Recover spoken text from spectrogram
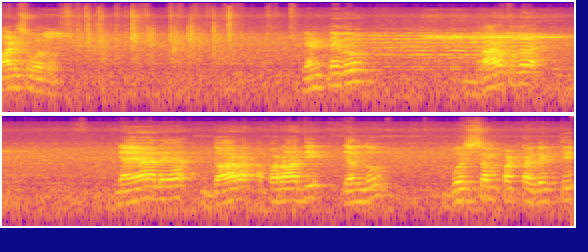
ಮಾಡಿಸುವುದು. ಎಂಟನೇದು, ಭಾರತದ ನ್ಯಾಯಾಲಯ ದ್ವಾರ ಅಪರಾಧಿ ಎಂದು ಘೋಷಿಸಲ್ಪಟ್ಟ ವ್ಯಕ್ತಿ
